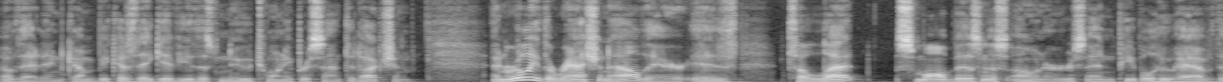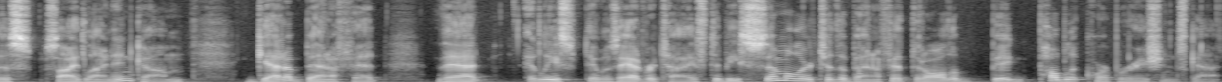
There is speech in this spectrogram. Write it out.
of that income because they give you this new 20% deduction. And really, the rationale there is to let small business owners and people who have this sideline income get a benefit that at least it was advertised to be similar to the benefit that all the big public corporations got.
